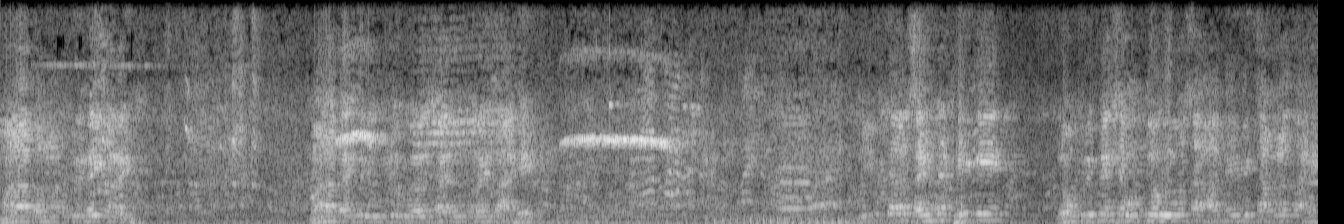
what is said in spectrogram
मला आता नोकरी नाही करायची. मला काहीतरी उद्योग व्यवसाय करायचा आहे मी त्याला सांगितलं ठीक आहे नोकरीपेक्षा उद्योग व्यवसाय हा नेहमी चांगलाच आहे.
